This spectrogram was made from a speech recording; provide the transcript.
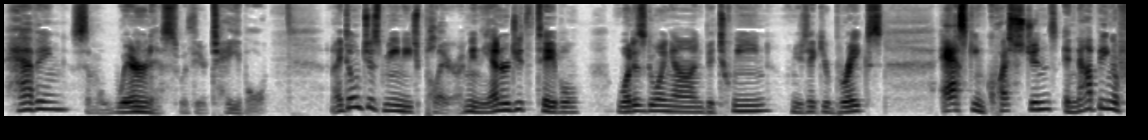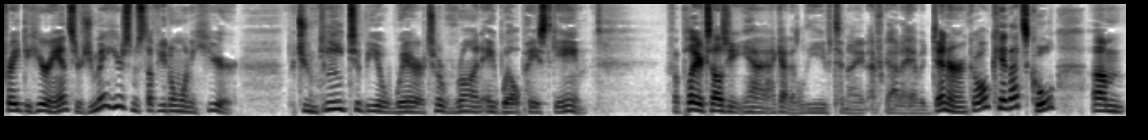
Having some awareness with your table. And I don't just mean each player, I mean the energy at the table, what is going on between when you take your breaks, asking questions, and not being afraid to hear answers. You may hear some stuff you don't want to hear, but you need to be aware to run a well paced game. If a player tells you, "Yeah, I got to leave tonight. I forgot I have a dinner," go, "Okay, that's cool. Um,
